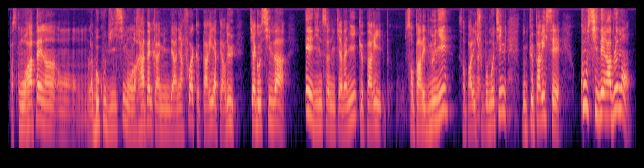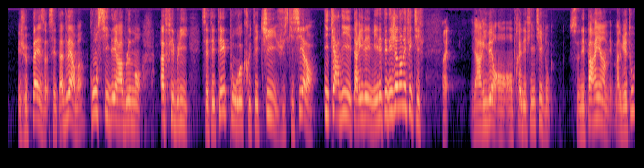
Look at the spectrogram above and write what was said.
Parce qu'on rappelle, hein, on, l'a beaucoup dit ici, mais on le rappelle quand même une dernière fois, que Paris a perdu Thiago Silva et Edinson Cavani, que Paris, sans parler de Meunier, sans parler de Choupo-Moting. Donc que Paris s'est considérablement, et je pèse cet adverbe, hein, considérablement affaibli cet été pour recruter qui jusqu'ici Alors Icardi est arrivé, mais il était déjà dans l'effectif. Il est arrivé en, prêt définitif, donc ce n'est pas rien, mais malgré tout,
